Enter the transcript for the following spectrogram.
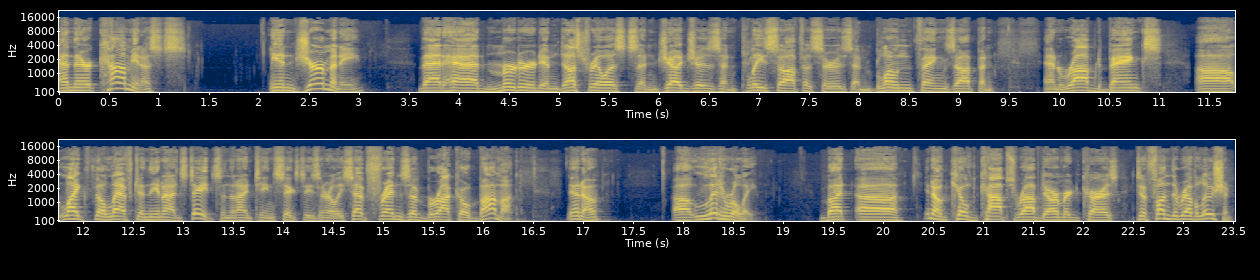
and they're communists in Germany that had murdered industrialists and judges and police officers and blown things up and, and robbed banks, uh, like the left in the United States in the 1960s and early 70s, friends of Barack Obama, you know, uh, literally. But, uh, you know, killed cops, robbed armored cars to fund the revolution.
